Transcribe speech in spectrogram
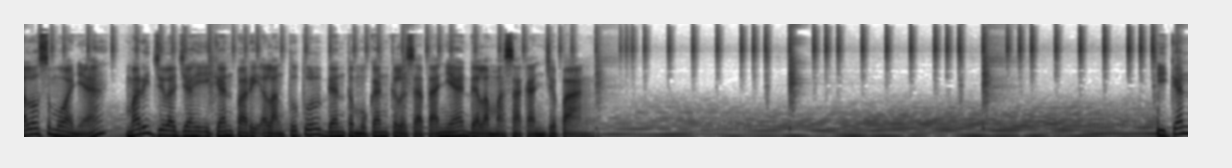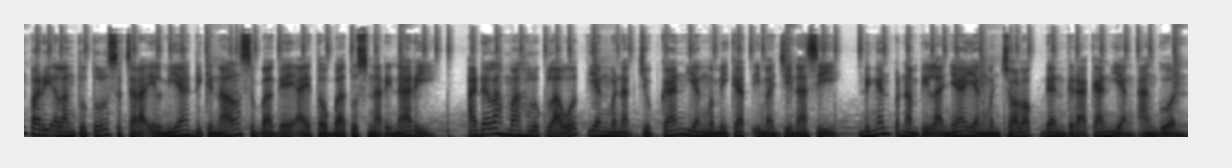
Halo semuanya, mari jelajahi ikan pari elang tutul dan temukan kelezatannya dalam masakan Jepang. Ikan pari elang tutul secara ilmiah dikenal sebagai Aetobatus narinari, adalah makhluk laut yang menakjubkan yang memikat imajinasi, dengan penampilannya yang mencolok dan gerakan yang anggun.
